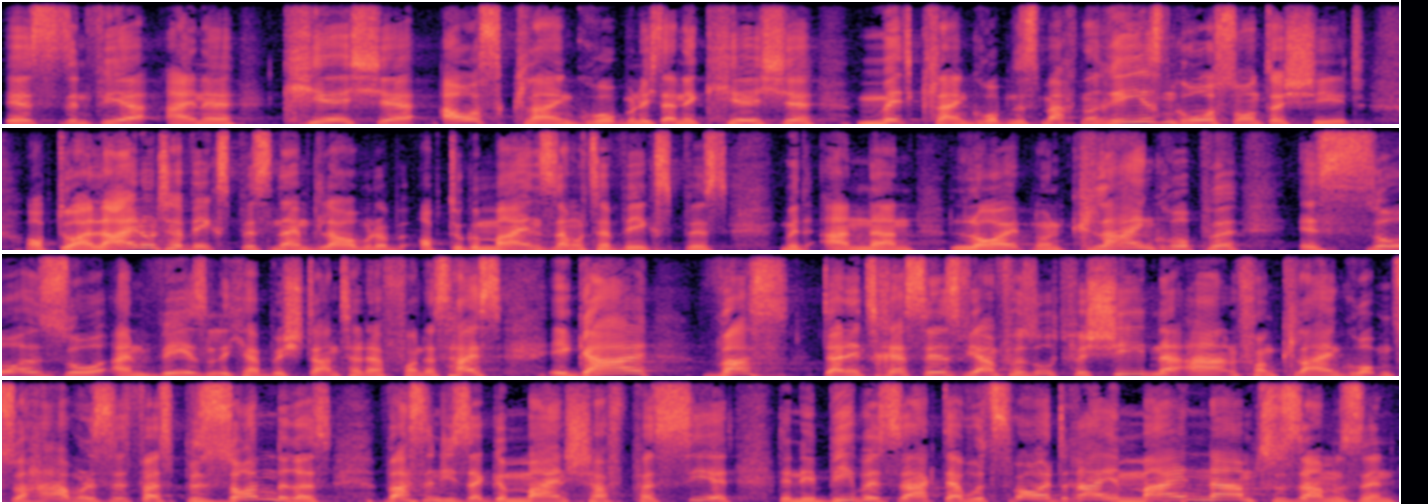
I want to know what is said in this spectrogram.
ist, sind wir eine Kirche aus Kleingruppen und nicht eine Kirche mit Kleingruppen. Das macht einen riesengroßen Unterschied, ob du allein unterwegs bist in deinem Glauben oder ob du gemeinsam unterwegs bist mit anderen Leuten. Und Kleingruppe ist so, so ein wesentlicher Bestandteil davon. Das heißt, egal was dein Interesse ist. Wir haben versucht, verschiedene Arten von Kleingruppen zu haben. Und es ist etwas Besonderes, was in dieser Gemeinschaft passiert. Denn die Bibel sagt, da wo zwei oder drei in meinem Namen zusammen sind,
